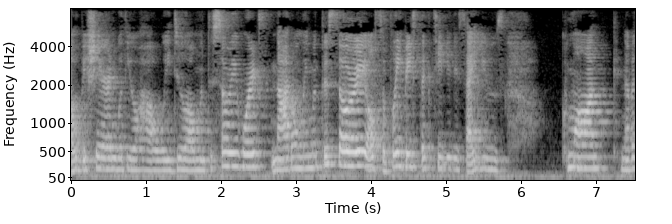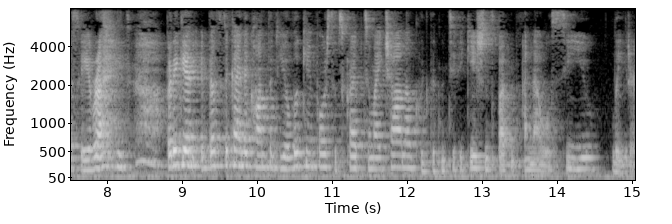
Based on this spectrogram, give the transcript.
I'll be sharing with you how we do our Montessori works, not only Montessori, also play-based activities I use. Come on, can never say it right. But again, if that's the kind of content you're looking for, subscribe to my channel, click the notifications button, and I will see you later.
